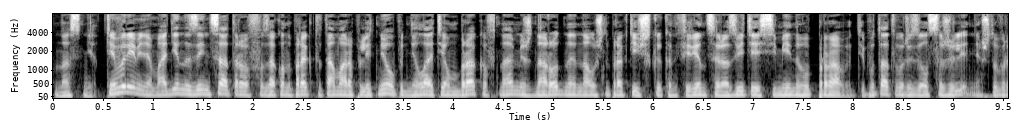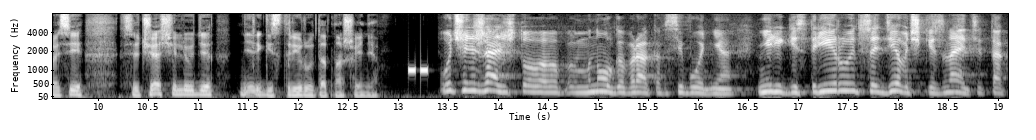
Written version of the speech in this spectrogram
у нас нет. Тем временем, один из инициаторов законопроекта Тамара Плетнева подняла тему браков на Международной научно-практической конференции развития семейного права. Депутат выразил сожаление, что в России все чаще люди не регистрируют отношения. Очень жаль, что много браков сегодня не регистрируется. Девочки, знаете, так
